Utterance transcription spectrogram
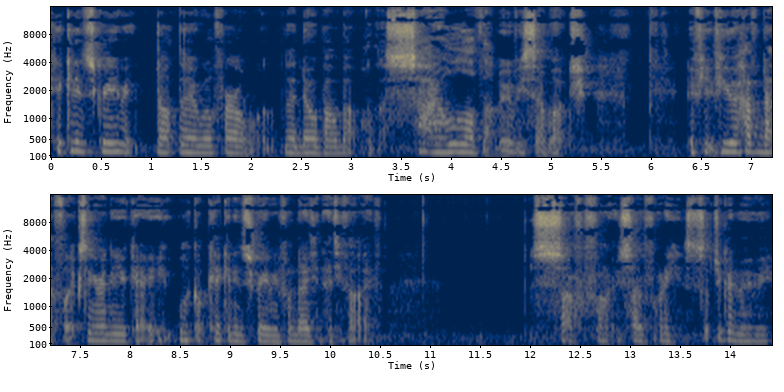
Kicking and Screaming, not the Will Ferrell one, the Noah Baumbach one. So, I love that movie so much. If you, if you have Netflix and you're in the UK, look up Kicking and Screaming from 1995. So funny, so funny. Such a good movie.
